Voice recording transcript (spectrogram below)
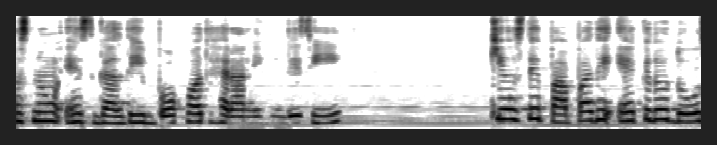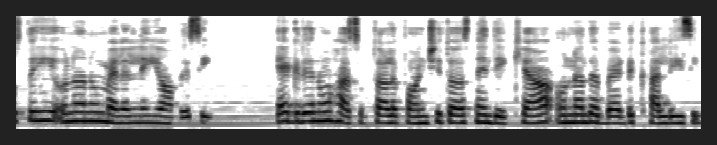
ਉਸ ਨੂੰ ਇਸ ਗੱਲ ਦੀ ਬਹੁਤ ਹੈਰਾਨੀ ਹੁੰਦੀ ਸੀ ਕਿ ਉਸਦੇ ਪਾਪਾ ਦੇ ਇੱਕ ਦੋ ਦੋਸਤ ਹੀ ਉਹਨਾਂ ਨੂੰ ਮਿਲਣ ਲਈ ਆਉਂਦੇ ਸੀ। ਇੱਕ ਦਿਨ ਉਹ ਹਸਪਤਾਲ ਪਹੁੰਚੀ ਤਾਂ ਉਸਨੇ ਦੇਖਿਆ ਉਹਨਾਂ ਦਾ ਬੈੱਡ ਖਾਲੀ ਸੀ।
